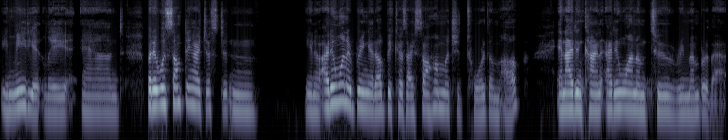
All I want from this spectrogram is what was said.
immediately, and but it was something I just didn't, you know, I didn't want to bring it up because I saw how much it tore them up, and I didn't kind of, I didn't want them to remember that.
